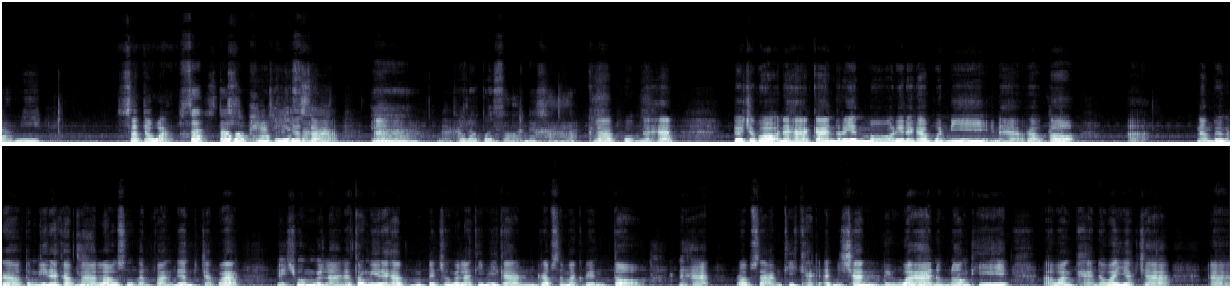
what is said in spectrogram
อะมีสัตวสัตวแพทยศาสตร์อ่าอ่านะครับที่เราเปิดสอนนะคะ ครับผมนะฮะ โดยเฉพาะนะฮะการเรียนหมอเนี่ยนะครับ วันนี้นะฮะเราก็อ่านำเรื่องราวตรงนี้นะครับ มาเล่าสู่กันฟังเนื่องจากว่าในช่วงเวลานะตรงนี้นะครับมันเป็นช่วงเวลาที่มีการรับสมัครเรียนต่อนะฮะรอบ 3 ที่ CAT Admission หรือว่าน้องๆที่อ่าวางแผนเอาไว้อยากจะอ่า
